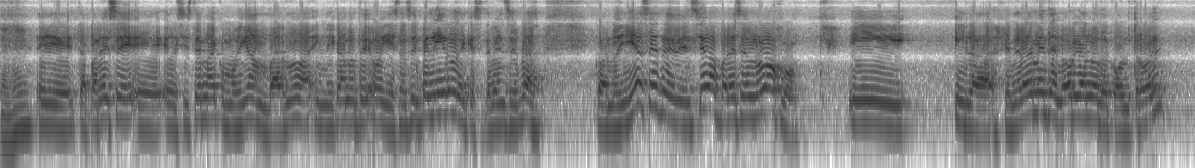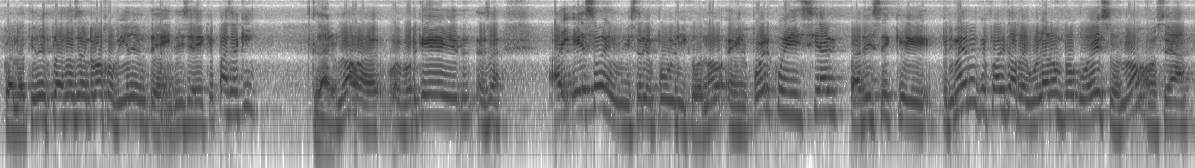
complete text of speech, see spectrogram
eh, te aparece el sistema como en ámbar, ¿no? indicándote, oye, estás en peligro de que se te vence el plazo. Cuando ya se te venció, aparece en rojo. Y, y la, generalmente el órgano de control, cuando tienes plazos en rojo, viene y te dice, ¿qué pasa aquí? Claro. ¿No? Porque, o sea, hay eso en el Ministerio Público, ¿no? En el Poder Judicial parece que, primero que falta regular un poco eso, ¿no? O sea,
